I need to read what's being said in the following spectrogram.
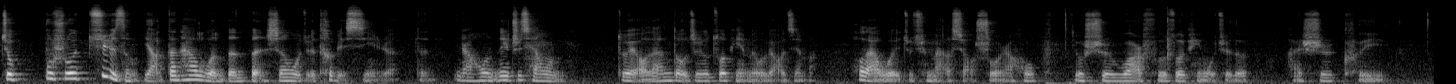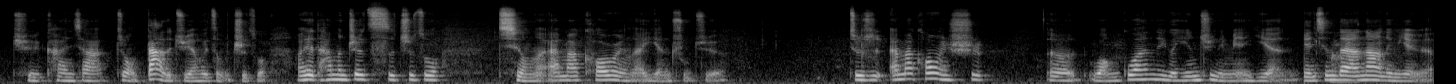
就不说剧怎么样，但它文本本身我觉得特别吸引人的。然后那之前我对 Orlando 这个作品也没有了解嘛，后来我也就去买了小说，然后又是沃尔夫的作品，我觉得还是可以去看一下这种大的剧院会怎么制作，而且他们这次制作请了 Emma Corrin 来演主角。就是 Emma Corrin 是，呃，《王冠》那个英剧里面演年轻戴安娜那个演员。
